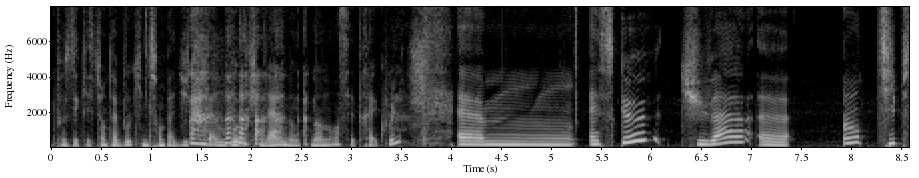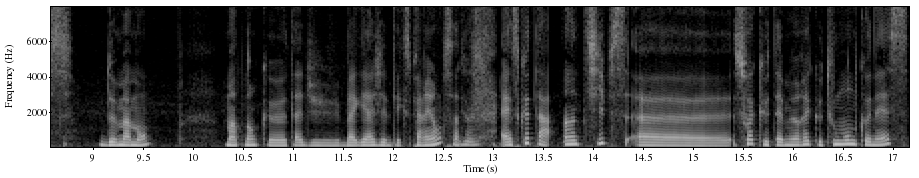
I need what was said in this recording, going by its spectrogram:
On pose des questions tabous qui ne sont pas du tout tabous au final, donc non, non, c'est très cool. Euh, Est-ce que tu as euh, un tips de maman maintenant que tu as du bagage et de l'expérience. Est-ce que tu as un tips, euh, soit que tu aimerais que tout le monde connaisse,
